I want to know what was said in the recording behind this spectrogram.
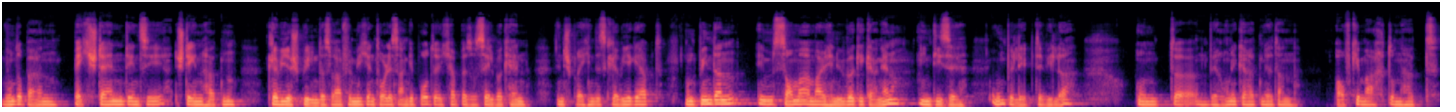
wunderbaren Bechstein, den sie stehen hatten, Klavier spielen. Das war für mich ein tolles Angebot. Ich habe also selber kein entsprechendes Klavier gehabt und bin dann im Sommer mal hinübergegangen in diese unbelebte Villa. Und äh, Veronika hat mir dann aufgemacht und hat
